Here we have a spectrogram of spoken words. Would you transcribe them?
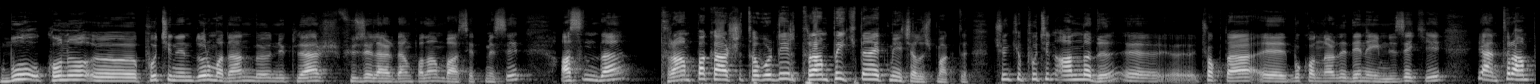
bu konu e, Putin'in durmadan böyle nükleer füzelerden falan bahsetmesi aslında Trump'a karşı tavır değil, Trump'ı ikna etmeye çalışmaktı. Çünkü Putin anladı, e, çok daha e, bu konularda deneyimli, zeki. Yani Trump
